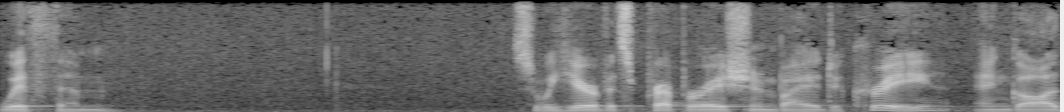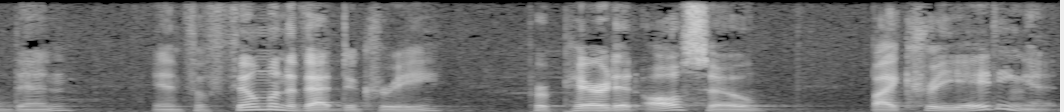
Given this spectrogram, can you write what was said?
with them. So we hear of its preparation by a decree, and God then, in fulfillment of that decree, prepared it also by creating it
